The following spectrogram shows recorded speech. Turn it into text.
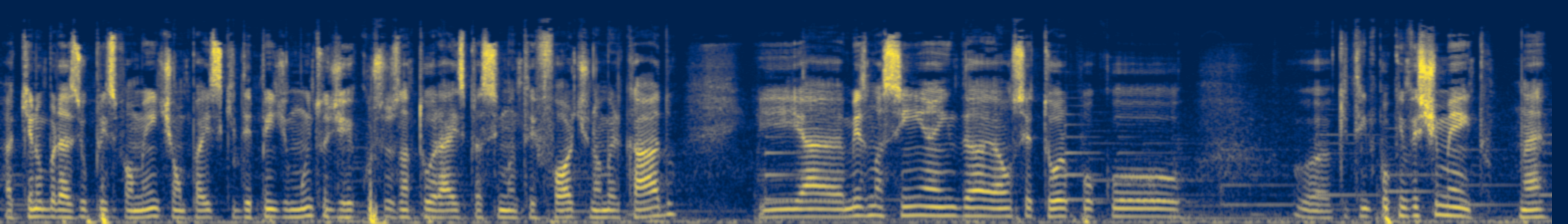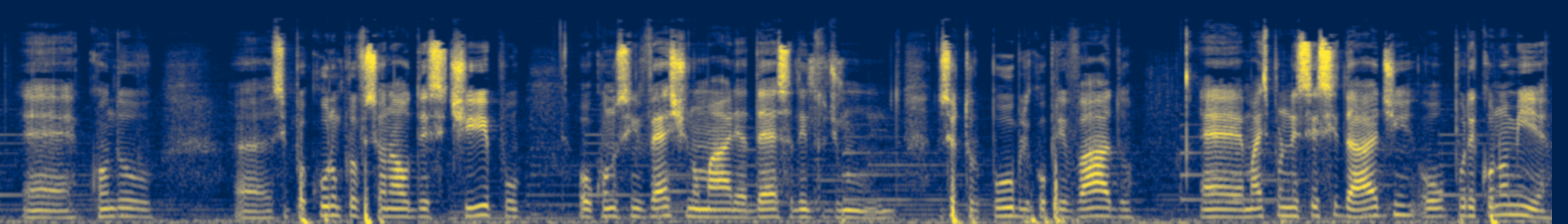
aqui no Brasil principalmente é um país que depende muito de recursos naturais para se manter forte no mercado e uh, mesmo assim ainda é um setor pouco que tem pouco investimento, né? É, quando uh, se procura um profissional desse tipo ou quando se investe numa área dessa dentro de um do setor público ou privado é mais por necessidade ou por economia,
